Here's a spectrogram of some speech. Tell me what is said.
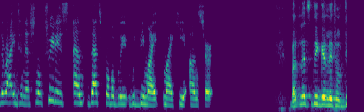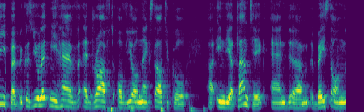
there are international treaties. And that's probably would be my my key answer but let's dig a little deeper because you let me have a draft of your next article uh, in the Atlantic and um, based on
